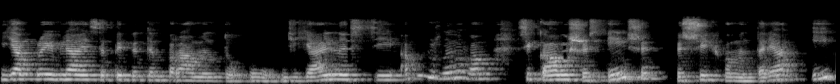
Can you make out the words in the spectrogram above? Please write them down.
як проявляються типи темпераменту у діяльності, або, можливо, вам цікаво щось інше. Пишіть в коментарях і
